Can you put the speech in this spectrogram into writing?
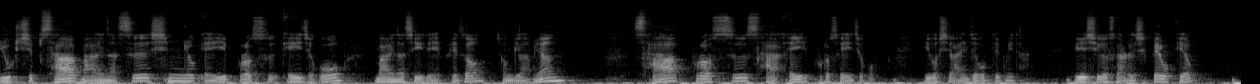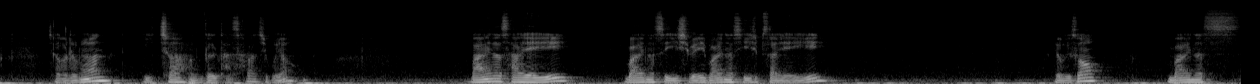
64-16a 플러스 a제곱 마이너스 2 대입해서 전개하면 4 플러스 4a 플러스 a제곱 이것이 r제곱 됩니다. 위에 식에서 아래식 빼볼게요. 자 그러면 2차 항들 다 사라지고요. 마이너스 4a 마이너스 20a 마이너스 24a 여기서 마이너스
